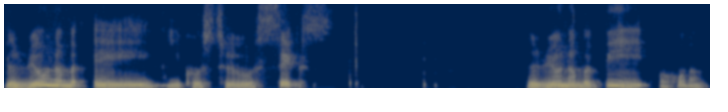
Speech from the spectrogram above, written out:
the real number a equals to 6. The real number b, oh, hold on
